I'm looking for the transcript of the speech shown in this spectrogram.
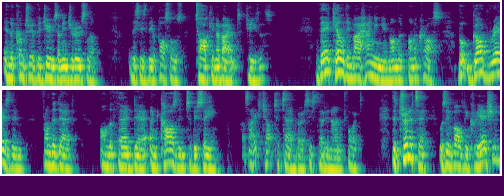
in the country of the Jews and in Jerusalem. This is the apostles talking about Jesus. They killed him by hanging him on, the, on a cross, but God raised him from the dead on the third day and caused him to be seen. That's Acts chapter 10, verses 39 and 40. The Trinity was involved in creation,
